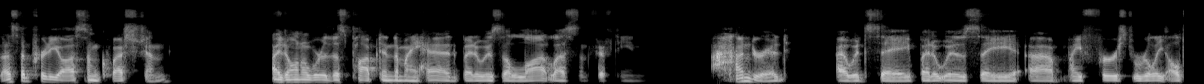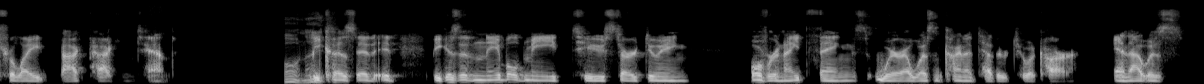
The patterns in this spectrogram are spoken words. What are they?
That's a pretty awesome question. I don't know where this popped into my head, but it was a lot less than fifteen hundred, I would say. But it was a uh, my first really ultralight backpacking tent Oh, nice. because it it because it enabled me to start doing overnight things where I wasn't kind of tethered to a car, and that was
